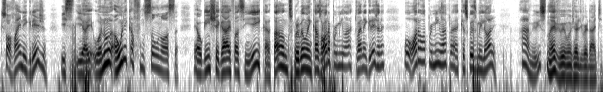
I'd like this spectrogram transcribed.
que só vai na igreja, e, e a, a única função nossa é alguém chegar e falar assim: ei, cara, tá com uns problemas lá em casa, ora por mim lá, tu vai na igreja, né? Ora lá por mim lá para que as coisas melhorem. Ah, meu, isso não é viver o evangelho de verdade.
